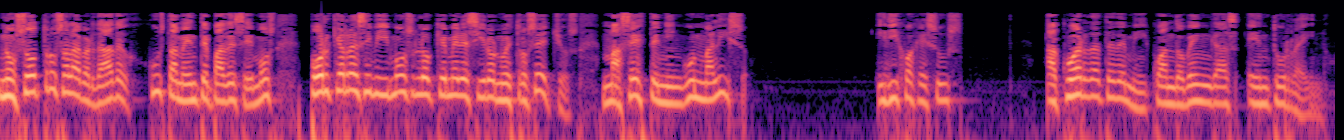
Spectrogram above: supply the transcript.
Nosotros a la verdad justamente padecemos porque recibimos lo que merecieron nuestros hechos, mas éste ningún mal hizo. Y dijo a Jesús, Acuérdate de mí cuando vengas en tu reino.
